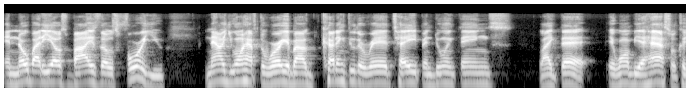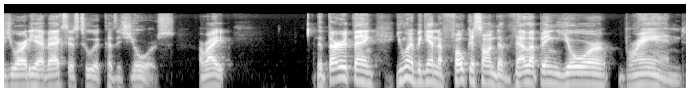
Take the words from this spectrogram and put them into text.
and nobody else buys those for you, now you won't have to worry about cutting through the red tape and doing things like that. It won't be a hassle because you already have access to it because it's yours. All right. The third thing, you want to begin to focus on developing your brand.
